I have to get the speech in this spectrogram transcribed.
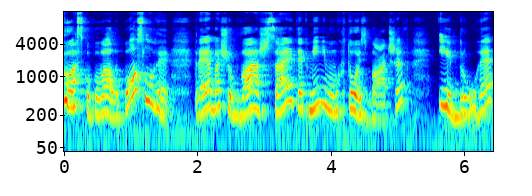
у вас купували послуги, треба, щоб ваш сайт, як мінімум, хтось бачив. І друге,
